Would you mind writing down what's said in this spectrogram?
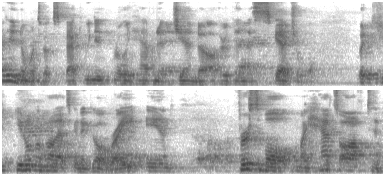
I didn't know what to expect. We didn't really have an agenda other than the schedule but you, you don't know how that's going to go, right? And first of all, my hats off to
